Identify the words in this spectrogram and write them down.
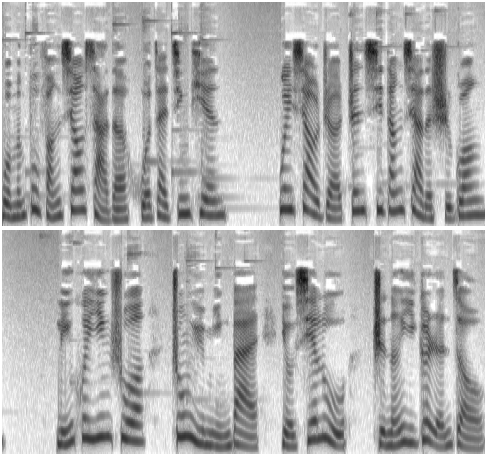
我们不妨潇洒的活在今天。微笑着珍惜当下的时光。林徽因说：“终于明白，有些路只能一个人走。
